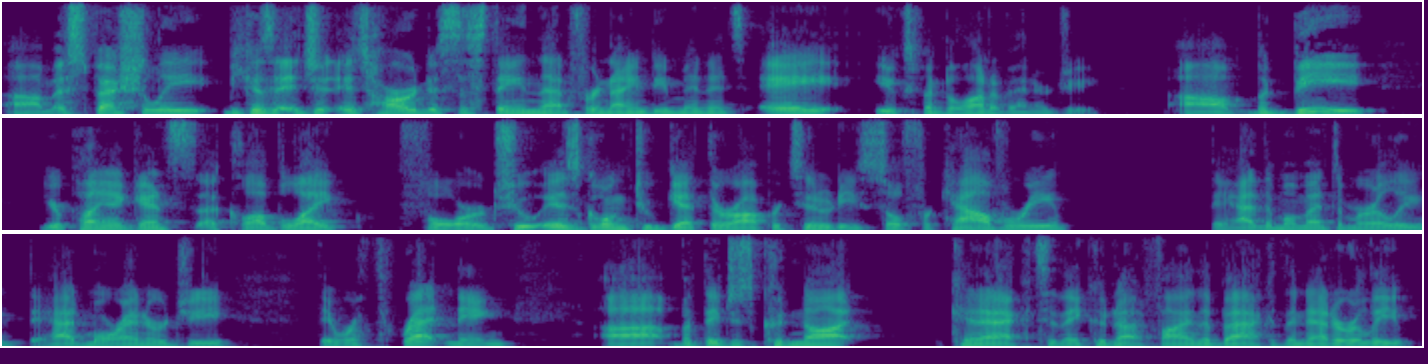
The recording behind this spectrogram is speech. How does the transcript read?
um, especially because it it's hard to sustain that for 90 minutes. A, you expend a lot of energy, um, but B, you're playing against a club like Forge who is going to get their opportunities. So for Cavalry, they had the momentum early, they had more energy, they were threatening, uh, but they just could not connect and they could not find the back of the net early,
